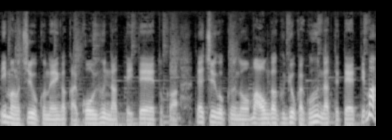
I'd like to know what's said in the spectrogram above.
今の中国の映画界こういう風になっていてとか、で中国の、まあ、音楽業界こういう風になっててって、まあ、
